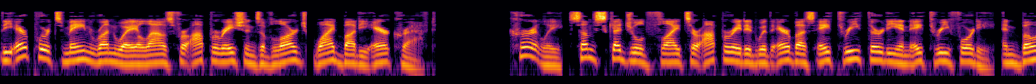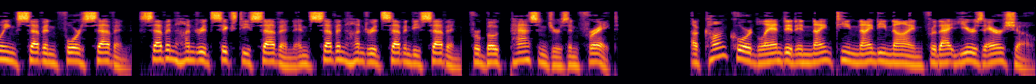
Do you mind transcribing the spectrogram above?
The airport's main runway allows for operations of large, widebody aircraft. Currently, some scheduled flights are operated with Airbus A330 and A340, and Boeing 747, 767 and 777, for both passengers and freight. A Concorde landed in 1999 for that year's airshow.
